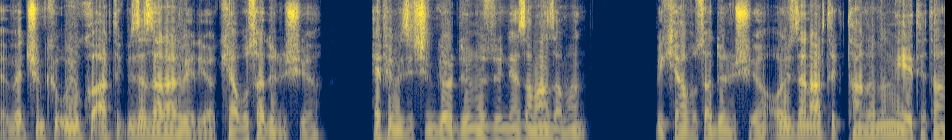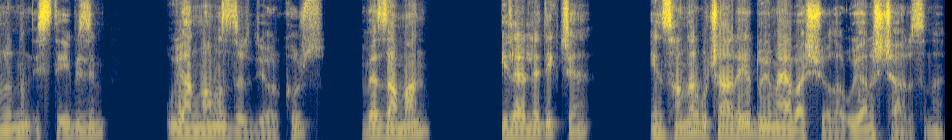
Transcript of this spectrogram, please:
E, Ve çünkü uyku artık bize zarar veriyor, kabusa dönüşüyor. Hepimiz için gördüğümüz dünya zaman zaman bir kabusa dönüşüyor. O yüzden artık Tanrı'nın niyeti, Tanrı'nın isteği bizim uyanmamızdır diyor kurs. Ve zaman ilerledikçe insanlar bu çağrıyı duymaya başlıyorlar, uyanış çağrısını.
